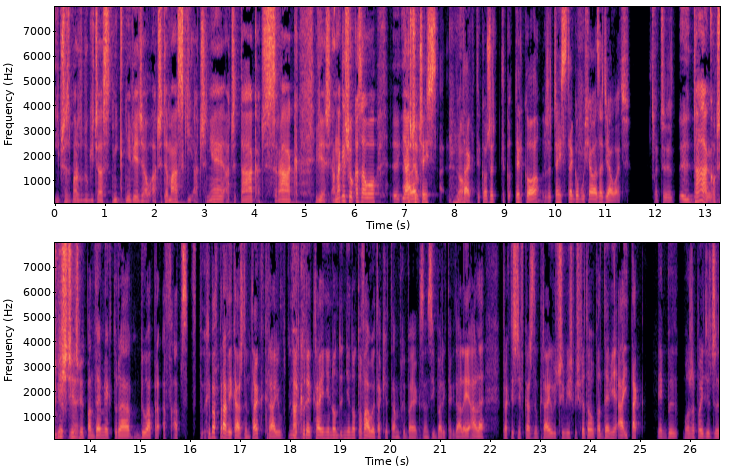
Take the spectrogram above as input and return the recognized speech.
i przez bardzo długi czas nikt nie wiedział, a czy te maski, a czy nie, a czy tak, a czy srak, wiesz, a nagle się okazało, y, ja Ale jeszcze... część, no, no tak, tylko że, tylko, tylko, że część z tego musiała zadziałać. Znaczy, yy, tak, wiesz, oczywiście. Mieliśmy pandemię, która była w, w, chyba w prawie każdym tak, kraju. Tak. Niektóre kraje nie, nie, notowały takie tam chyba jak Zanzibar i tak dalej, ale praktycznie w każdym kraju, czyli mieliśmy światową pandemię, a i tak jakby można powiedzieć, że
